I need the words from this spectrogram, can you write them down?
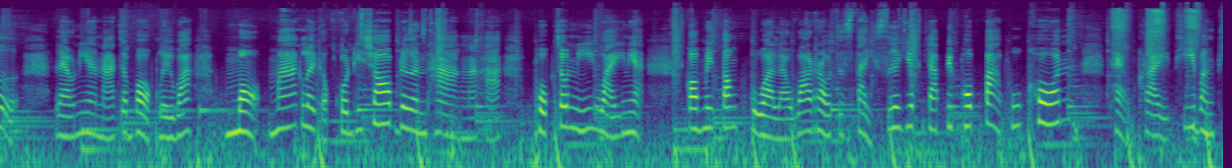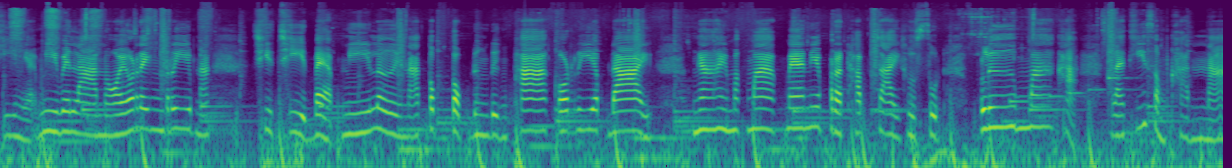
ร์แล้วเนี่ยนะจะบอกเลยว่า เหมาะมากเลยกับคนที่ชอบเดินทางนะคะ พกเจ้านี้ไว้เนี่ยก็ไม่ต้องกลัวแล้วว่าเราจะใส่เสื้อยับยับไปพบป่าผู้คน แถมใครที่บางางทีเนี่ยมีเวลาน้อยเร่งรีบนะ ฉีดฉีดแบบนี้เลยนะ ตบตบดึงดึงผ้าก็เรียบได้ ง่ายมากๆ แม่เนี่ยประทับใจสุดๆ ปลื้มมากค่ะ และที่สำคัญนะ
